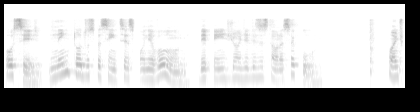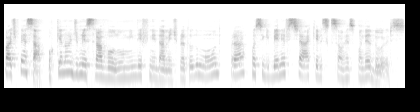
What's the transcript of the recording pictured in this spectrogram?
Ou seja, nem todos os pacientes respondem a volume, depende de onde eles estão nessa curva. Bom, a gente pode pensar, por que não administrar volume indefinidamente para todo mundo para conseguir beneficiar aqueles que são respondedores?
